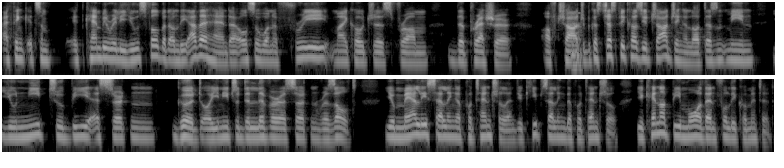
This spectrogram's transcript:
I think it's it can be really useful, but on the other hand, I also want to free my coaches from the pressure of charge yeah. because just because you're charging a lot doesn't mean you need to be a certain good or you need to deliver a certain result. You're merely selling a potential, and you keep selling the potential. You cannot be more than fully committed.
